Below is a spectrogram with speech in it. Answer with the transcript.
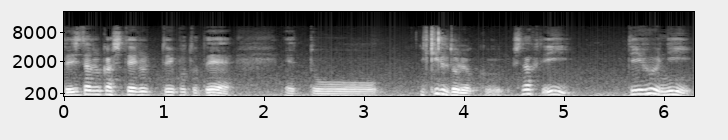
デジタル化しているっていうことで、えっと、生きる努力しなくていいっていうふうに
